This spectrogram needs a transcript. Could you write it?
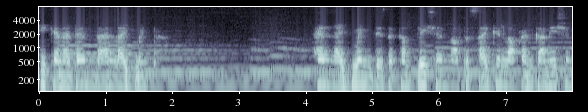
he can attain the enlightenment. Enlightenment is the completion of the cycle of incarnation.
